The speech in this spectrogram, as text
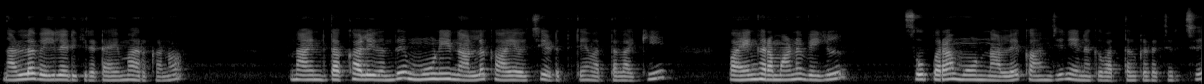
நல்ல வெயில் அடிக்கிற டைமாக இருக்கணும். நான் இந்த தக்காளி வந்து மூணே நாளில் காய வச்சு எடுத்துட்டேன் வத்தலாக்கி. பயங்கரமான வெயில். சூப்பராக மூணு நாள்லே காஞ்சி எனக்கு வத்தல் கிடச்சிருச்சு.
